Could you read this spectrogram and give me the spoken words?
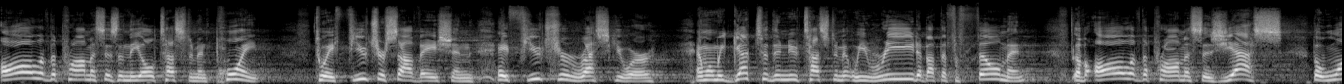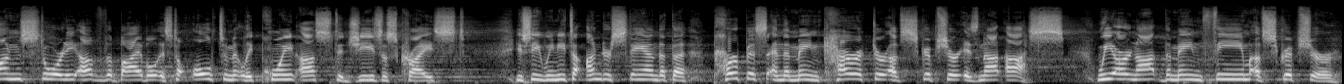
all of the promises in the Old Testament point to a future salvation, a future rescuer and when we get to the New Testament, we read about the fulfillment of all of the promises. Yes, the one story of the Bible is to ultimately point us to Jesus Christ. You see, we need to understand that the purpose and the main character of Scripture is not us. We are not the main theme of Scripture.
